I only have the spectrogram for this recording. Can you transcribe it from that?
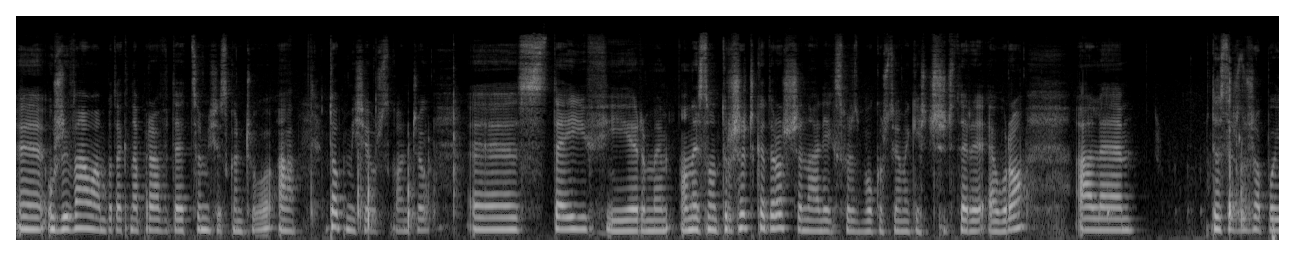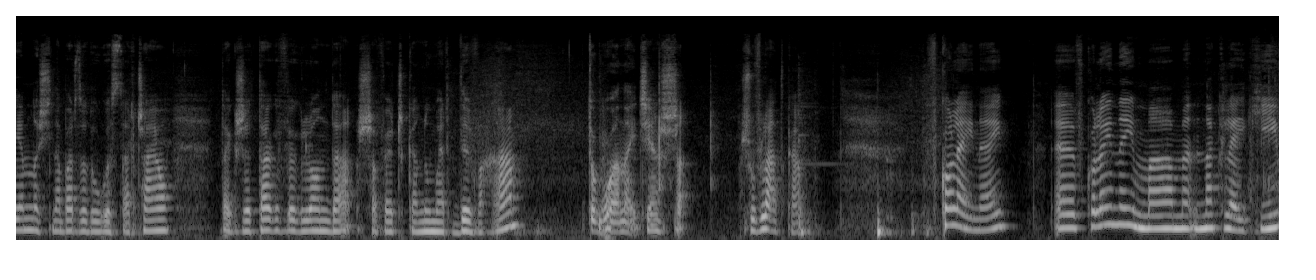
e, używałam, bo tak naprawdę co mi się skończyło? A, top mi się już skończył e, z tej firmy. One są troszeczkę droższe na AliExpress, bo kosztują jakieś 3-4 euro, ale to jest też duża pojemność i na bardzo długo starczają. Także tak wygląda szafeczka numer 2. To była najcięższa szufladka. W kolejnej, w kolejnej mam naklejki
